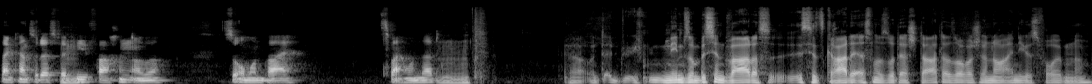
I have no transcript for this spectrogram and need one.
dann kannst du das mhm. vervielfachen, mhm. aber so um und bei 200. Mhm. Ja, und äh, ich nehme so ein bisschen wahr, das ist jetzt gerade erstmal so der Start, da soll wahrscheinlich noch einiges folgen, ne?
